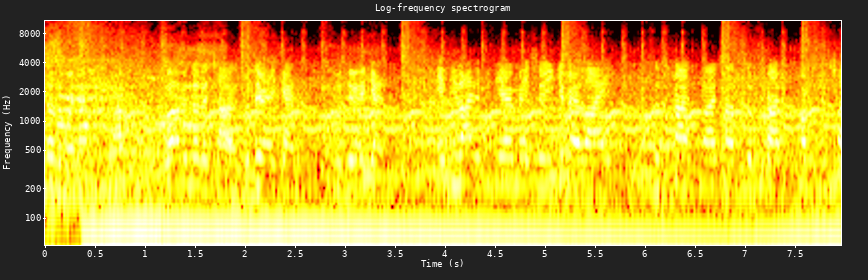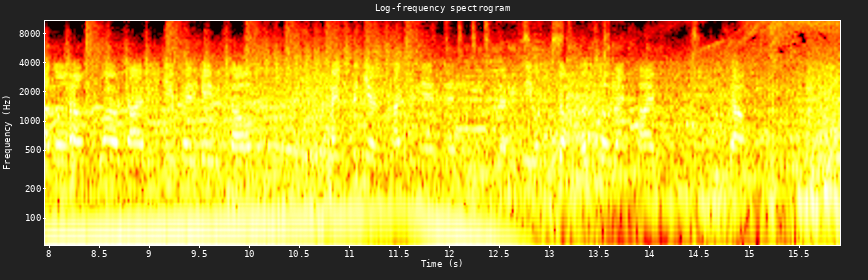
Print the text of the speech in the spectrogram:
another winner. We'll we'll have another challenge. We'll do it again. We'll do it again. If you like the video, make sure you give it a like. Subscribe to my channel. Subscribe to Crompton's channel. Help Wild Diver. You do play the game yourself. Make a video tagging it and let me see what you've got. Until next time. Peace out.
